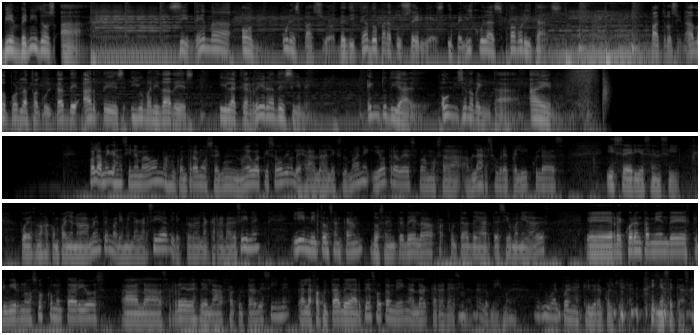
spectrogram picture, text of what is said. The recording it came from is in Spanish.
Bienvenidos a Cinema On, un espacio dedicado para tus series y películas favoritas. Patrocinado por la Facultad de Artes y Humanidades y la carrera de cine. En tu dial 1190 AM. Hola amigos de Cinema On, nos encontramos en un nuevo episodio, les habla Alex Domane y otra vez vamos a hablar sobre películas y series en sí. Pues nos acompaña nuevamente María Emilia García, directora de la carrera de cine, y Milton Sancan, docente de la Facultad de Artes y Humanidades. Eh, recuerden también de escribirnos sus comentarios a las redes de la Facultad de Cine, a la Facultad de Artes o también a la carrera de cine. Es lo mismo, igual pueden escribir a cualquiera en ese caso.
